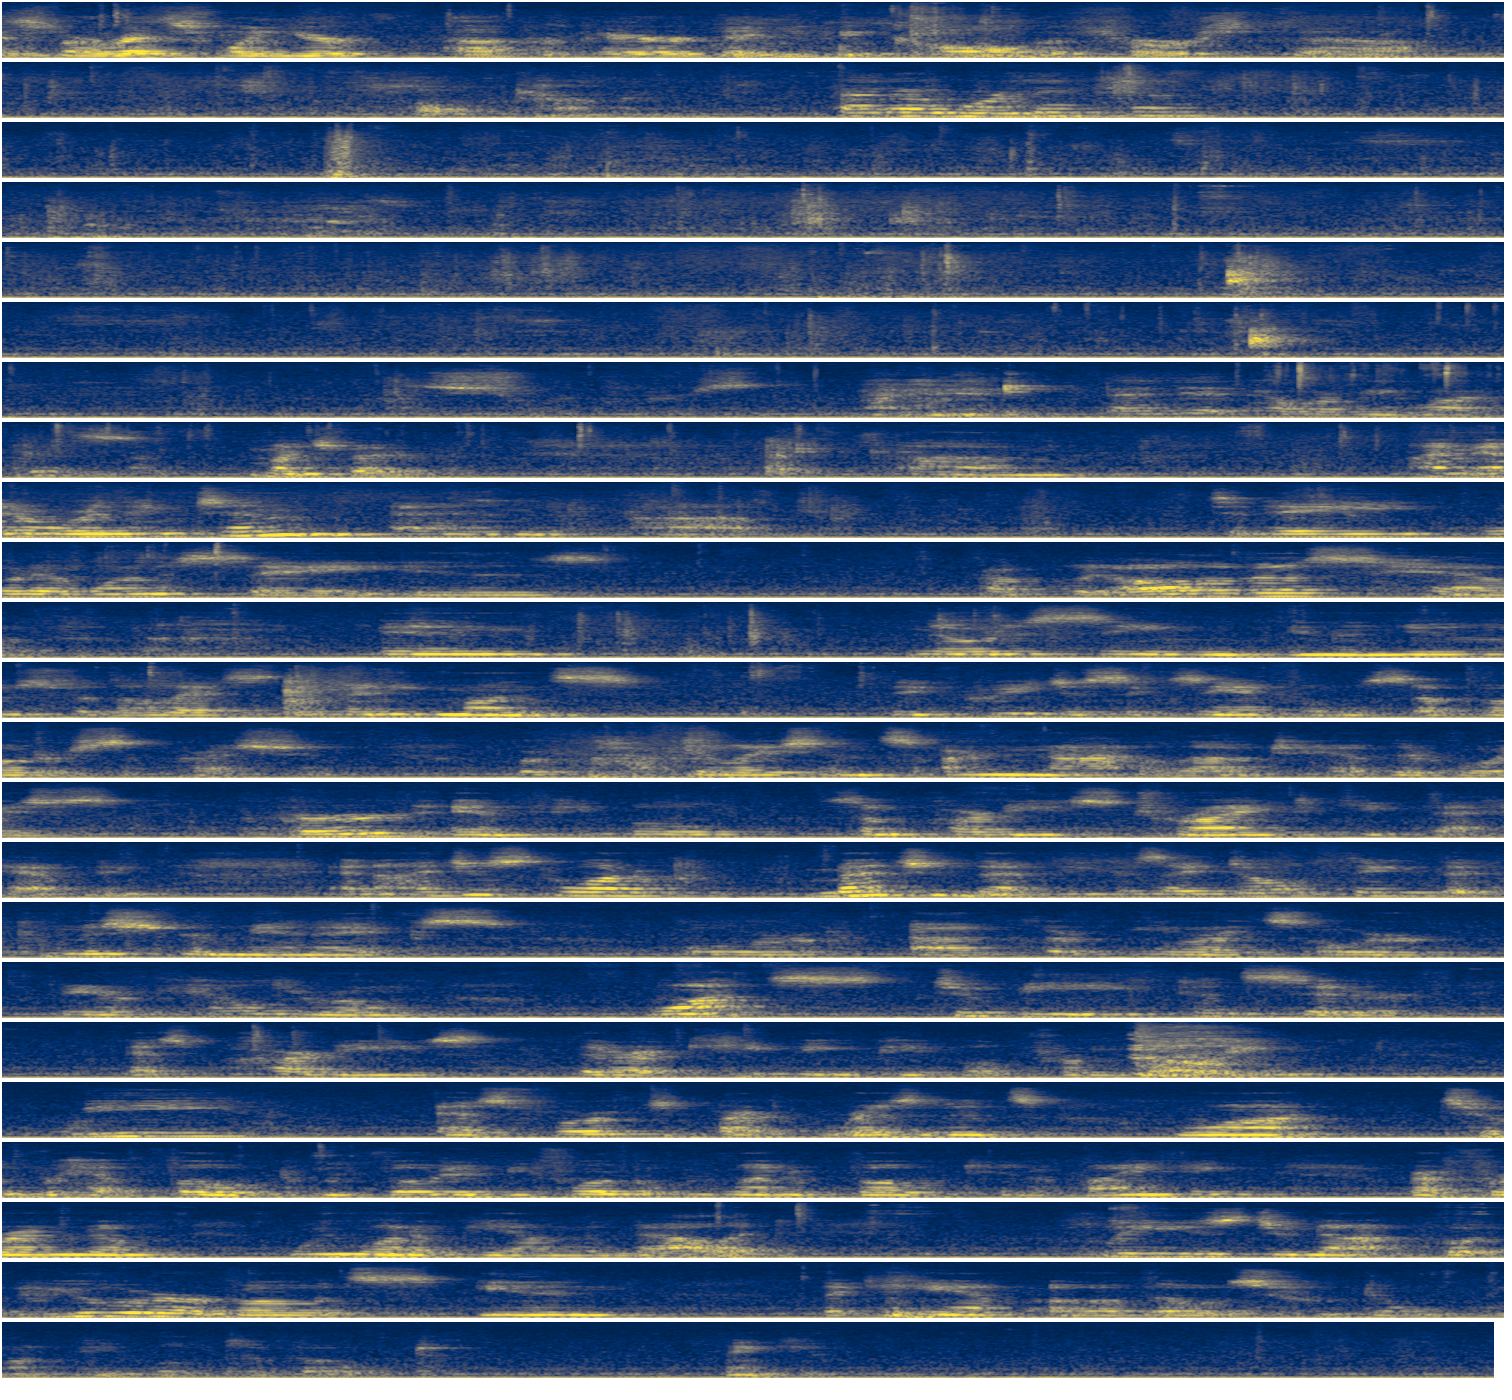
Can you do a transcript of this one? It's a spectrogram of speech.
Ms. Moritz, when you're uh, prepared, then you can call the first uh, public comment. Etta Worthington. Short person. Bend it however you want. Yes, much better. Um, I'm Etta Worthington, and uh, today, what I want to say is, probably all of us have been noticing in the news for the last many months the egregious examples of voter suppression, where populations are not allowed to have their voice heard, and people, some parties trying to keep that happening. And I just want to mention that because I don't think that Commissioner Mannix or uh, Clerk Moritz or Mayor Calderone wants to be considered as parties that are keeping people from voting. We, as Forest Park residents, want to have vote. We voted before, but we want to vote in a binding referendum. We want to be on the ballot. Please do not put your votes in the camp of those who don't want people to vote. Thank you.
